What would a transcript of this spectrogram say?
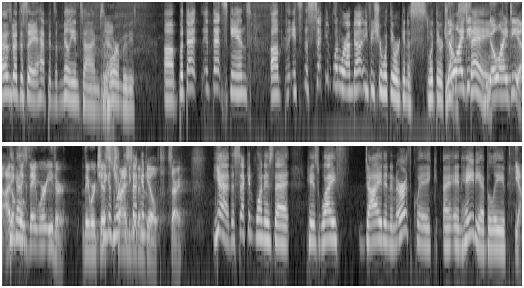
I was about to say it happens a million times in Yeah. horror movies, um, but that it, that scans. Um, it's the second one where I'm not even sure what they were gonna what they were trying No to idea. say. No idea. I don't think they were either. They were just trying to give him guilt. Sorry. Yeah, the second one is that his wife died in an earthquake uh, in Haiti, I believe. Yeah.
